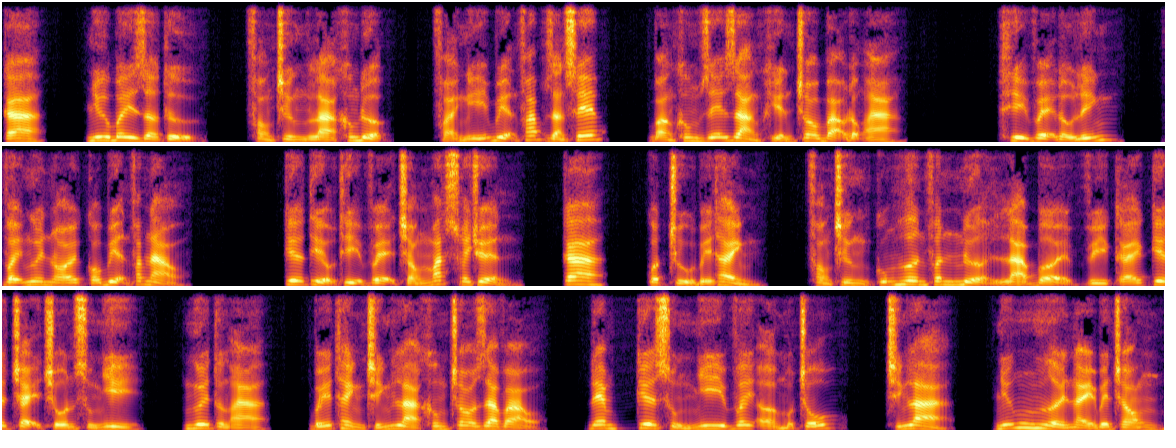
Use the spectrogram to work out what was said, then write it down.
ca, như bây giờ tử, phỏng chừng là không được, phải nghĩ biện pháp giàn xếp, bằng không dễ dàng khiến cho bạo động A. Thị vệ đầu lĩnh, vậy ngươi nói có biện pháp nào? Kia tiểu thị vệ trong mắt xoay chuyển, ca, quật chủ bế thành, phòng trừng cũng hơn phân nửa là bởi vì cái kia chạy trốn sùng nhi, ngươi tưởng à, bế thành chính là không cho ra vào, đem kia sủng nhi vây ở một chỗ, chính là, những người này bên trong,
